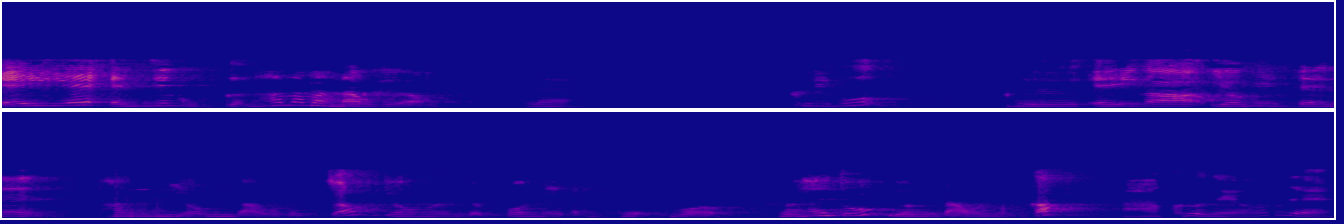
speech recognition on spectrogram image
a의 n 제곱근 하나만 나오고요. 네. 그리고 그 a가 0일 때는 당연히 0이 나오겠죠? 0은 몇 번을 더, 더, 더 해도 0이 나오니까. 아, 그러네요. 네.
